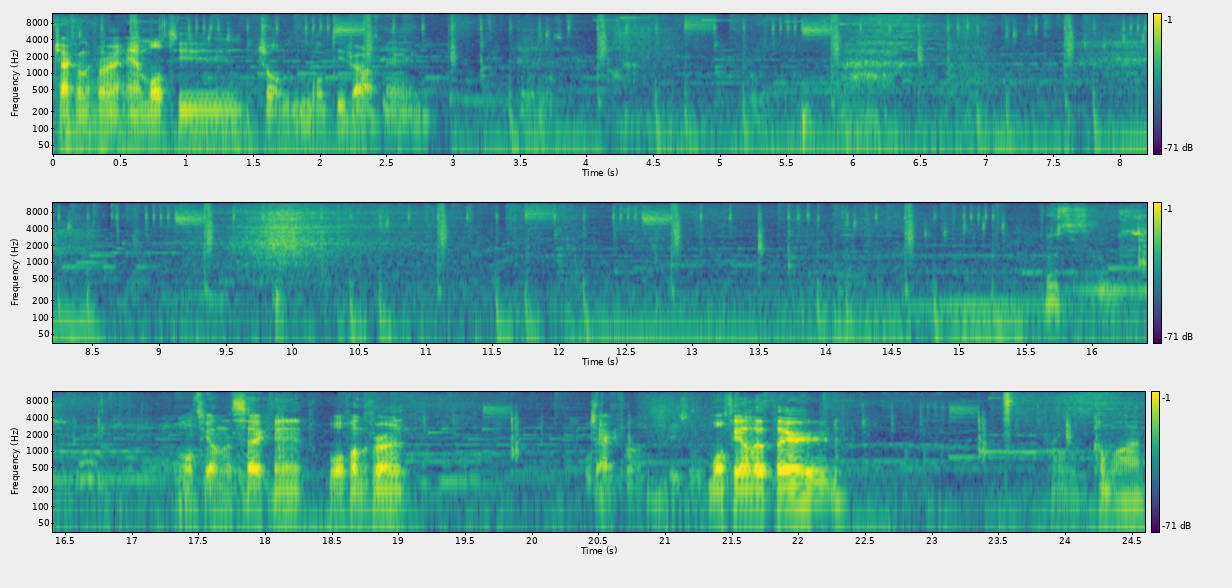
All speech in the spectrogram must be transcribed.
Jack on the front and multi multi drop in. Multi on the second. Wolf on the front. Jack. Multi on the third. Bro, come on.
